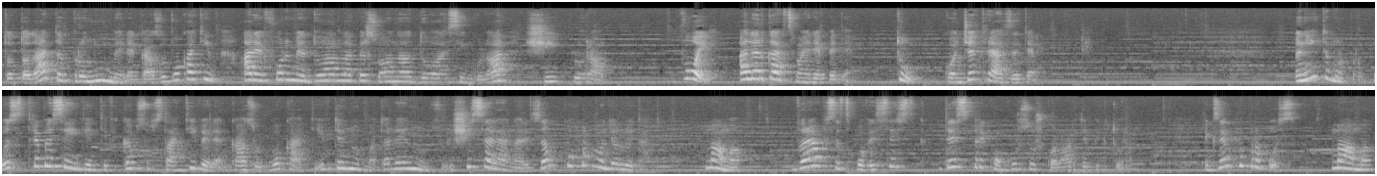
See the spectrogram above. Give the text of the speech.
Totodată, pronumele în cazul vocativ are forme doar la persoana a doua singular și plural. Voi, alergați mai repede. Tu, concentrează-te. În intimul propus, trebuie să identificăm substantivele în cazul vocativ din următoarele enunțuri și să le analizăm conform modelului dat. Mamă, vreau să-ți povestesc despre concursul școlar de pictură. Exemplu propus. Mamă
